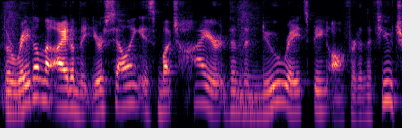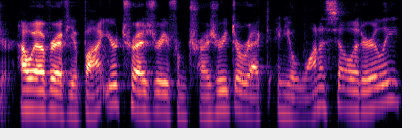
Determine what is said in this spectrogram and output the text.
the rate on the item that you're selling is much higher than the new rates being offered in the future. However, if you bought your treasury from Treasury Direct and you want to sell it early,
